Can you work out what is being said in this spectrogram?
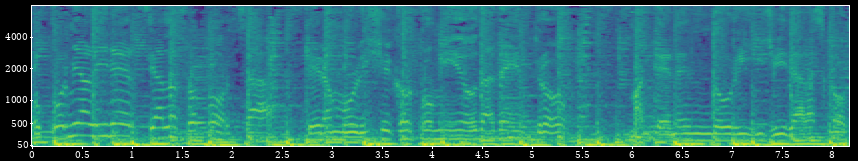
oppormi all'inerzia, alla sua forza, che rammollisce il corpo mio da dentro, mantenendo rigida la scorza.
